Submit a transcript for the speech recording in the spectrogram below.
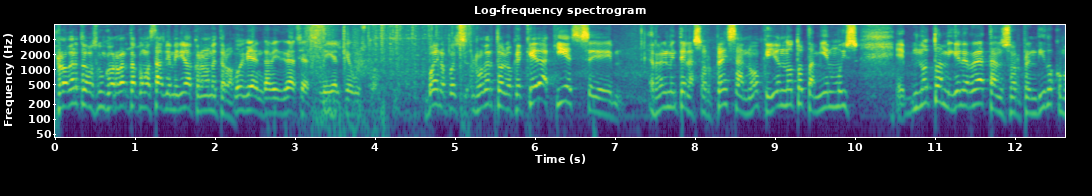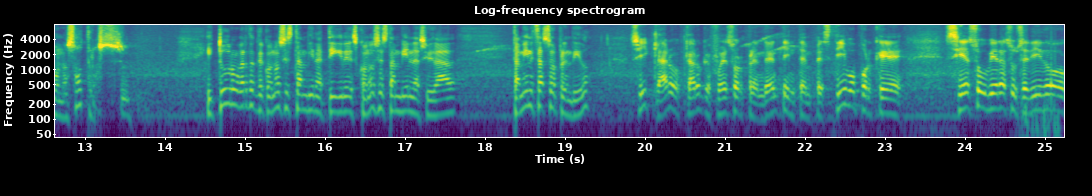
Roberto Moscunco, Roberto, ¿cómo estás? Bienvenido a Cronómetro. Muy bien, David, gracias. Miguel, qué gusto. Bueno, pues Roberto, lo que queda aquí es eh, realmente la sorpresa, ¿no? Que yo noto también muy... eh, noto a Miguel Herrera tan sorprendido como nosotros. Y tú, Roberto, que conoces tan bien a Tigres, conoces tan bien la ciudad, ¿también estás sorprendido? Sí, claro, claro que fue sorprendente, intempestivo, porque si eso hubiera sucedido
